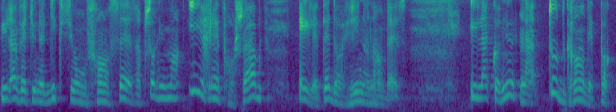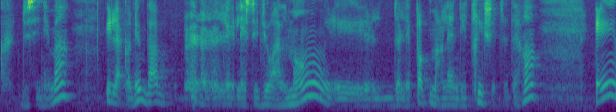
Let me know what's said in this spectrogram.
il avait une diction française absolument irréprochable et il était d'origine hollandaise. Il a connu la toute grande époque du cinéma. Il a connu bah, les, studios allemands, de l'époque Marlène Dietrich, etc. Et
